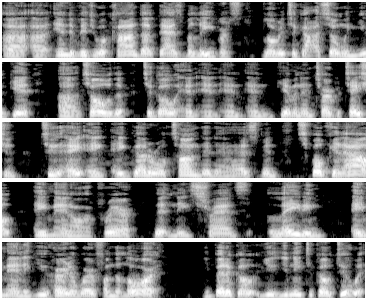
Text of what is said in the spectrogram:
uh, uh, individual conduct as believers. Glory to God. So when you get uh, told to go and and and and give an interpretation to a, a a guttural tongue that has been spoken out, Amen, or a prayer that needs translating, amen, and you heard a word from the Lord, you better go, you, you need to go do it.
